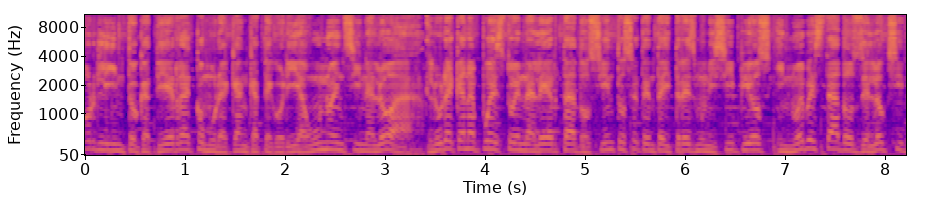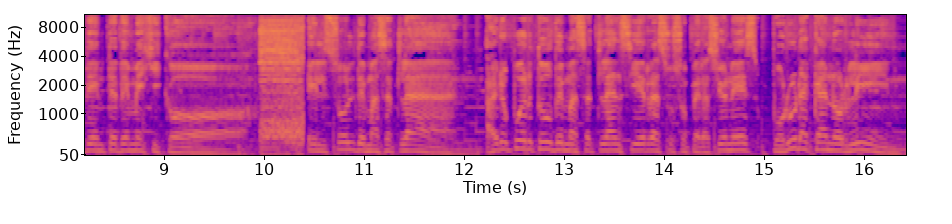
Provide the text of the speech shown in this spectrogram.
Orlín toca tierra como huracán categoría 1 en Sinaloa. El huracán ha puesto en alerta a 273 municipios y 9 estados del occidente de México. El Sol de Mazatlán. Aeropuerto de Mazatlán cierra sus operaciones por huracán Orlín.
